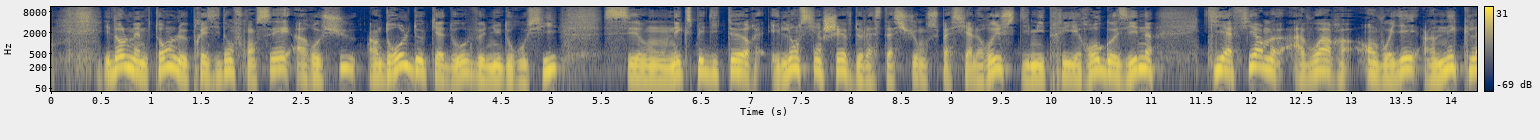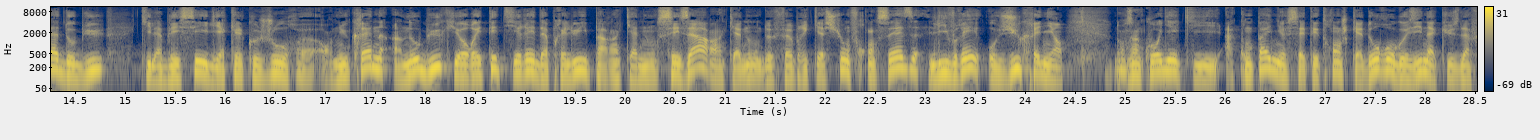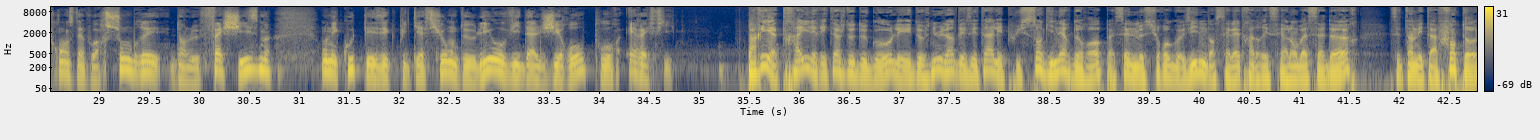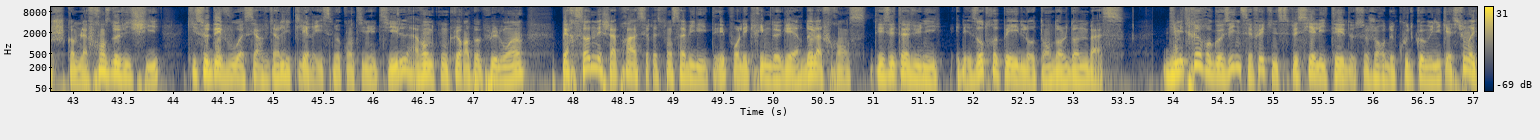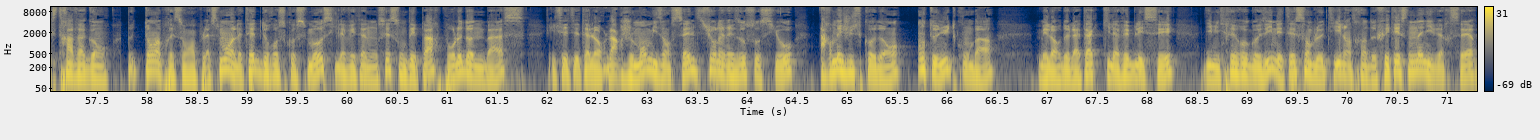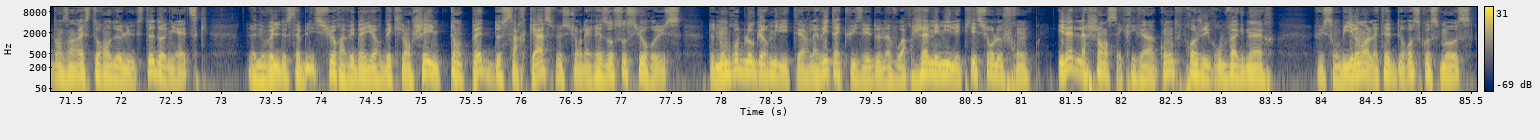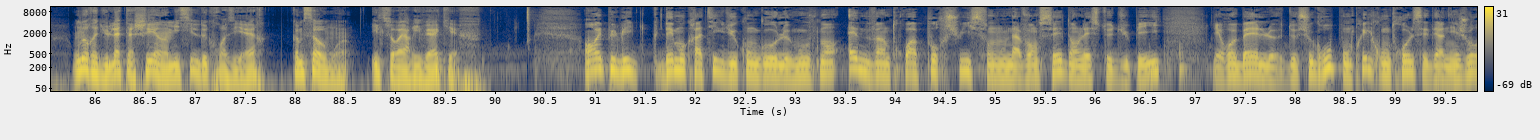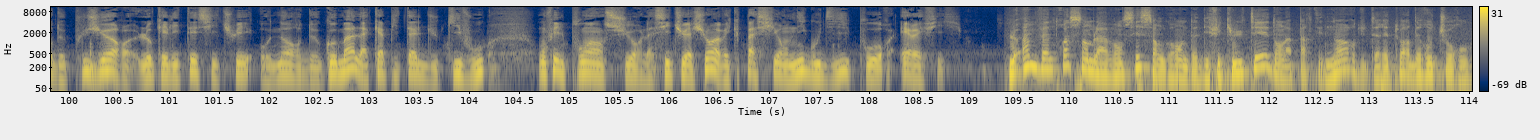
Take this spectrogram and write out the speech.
Et dans le même temps, le président français a reçu un drôle de cadeau venu de Russie. Son expéditeur est l'ancien chef de la station spatiale russe, Dimitri Rogozin, qui affirme avoir envoyé un éclat d'obus qu'il a blessé il y a quelques jours euh, en Ukraine, un obus qui aurait été tiré d'après lui par un canon César, un canon de fabrication française livré aux Ukrainiens. Dans un courrier qui accompagne cet étrange cadeau, Rogozine accuse la France d'avoir sombré dans le fascisme. On écoute les explications de Léo Vidal-Giraud pour RFI. Paris a trahi l'héritage de De Gaulle et est devenu l'un des États les plus sanguinaires d'Europe, assène M. Rogozine dans sa lettre adressée à l'ambassadeur. C'est un État fantoche, comme la France de Vichy, qui se dévoue à servir l'hitlérisme, continue-t-il, avant de conclure un peu plus loin. Personne n'échappera à ses responsabilités pour les crimes de guerre de la France, des États-Unis et des autres pays de l'OTAN dans le Donbass. Dimitri Rogozin s'est fait une spécialité de ce genre de coup de communication extravagant. Peu de temps après son remplacement à la tête de Roscosmos, il avait annoncé son départ pour le Donbass. Il s'était alors largement mis en scène sur les réseaux sociaux, armé jusqu'aux dents, en tenue de combat. Mais lors de l'attaque qu'il avait blessé, Dimitri Rogozin était semble-t-il en train de fêter son anniversaire dans un restaurant de luxe de Donetsk. La nouvelle de sa blessure avait d'ailleurs déclenché une tempête de sarcasme sur les réseaux sociaux russes. De nombreux blogueurs militaires l'avaient accusé de n'avoir jamais mis les pieds sur le front. Il a de la chance, écrivait un compte proche du groupe Wagner. Vu son bilan à la tête de Roscosmos, on aurait dû l'attacher à un missile de croisière. Comme ça au moins, il serait arrivé à Kiev. En République démocratique du Congo, le mouvement M23 poursuit son avancée dans l'est du pays. Les rebelles de ce groupe ont pris le contrôle ces derniers jours de plusieurs localités situées au nord de Goma, la capitale du Kivu. On fait le point sur la situation avec Patient Nigoudi pour RFI. Le M23 semble avancer sans grande difficulté dans la partie nord du territoire des Rutshuru.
